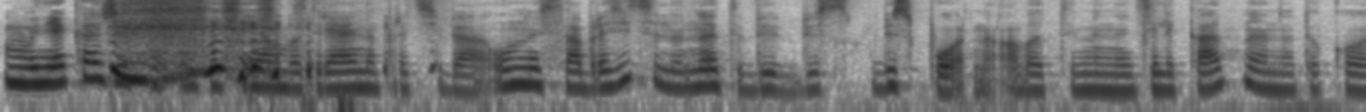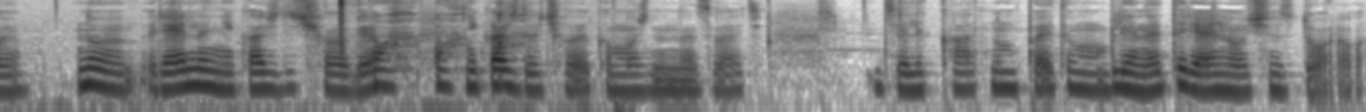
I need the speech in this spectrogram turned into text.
Мне кажется, это прям вот реально про тебя. Умный, сообразительный, но это без, бесспорно. А вот именно деликатное, оно такое. Ну, реально не каждый человек, не каждого человека можно назвать деликатным, поэтому, блин, это реально очень здорово.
